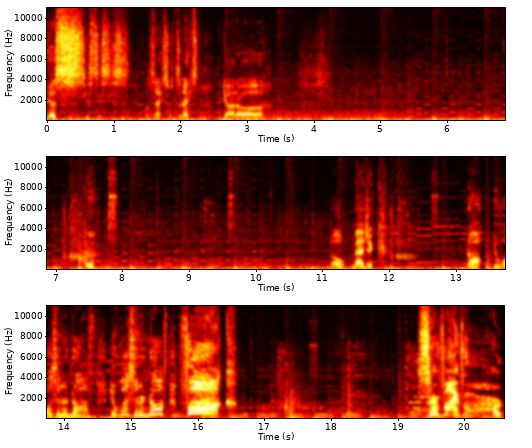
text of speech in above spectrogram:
Yes, yes, yes, yes. What's next? What's next? We got uh. uh. No, magic. No, it wasn't enough. It wasn't enough. Fuck! Survivor!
